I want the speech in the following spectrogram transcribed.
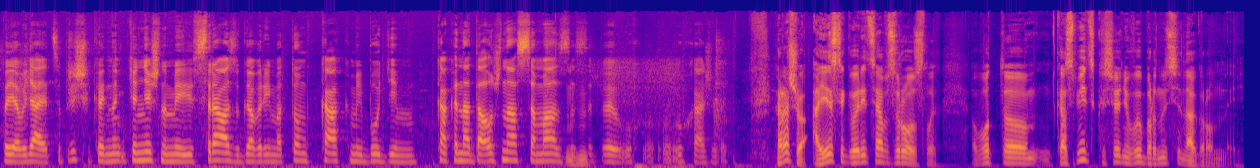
появляется прыщик, кон- конечно, мы сразу говорим о том, как мы будем, как она должна сама за собой ух- ухаживать. Хорошо, а если говорить о взрослых, вот э, косметика сегодня выбор ну, сильно огромный.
